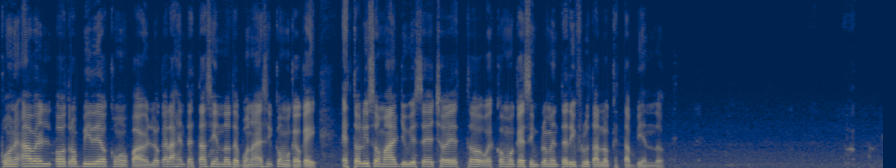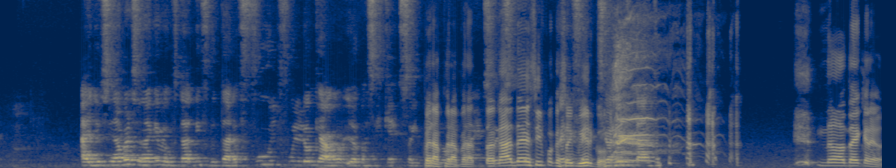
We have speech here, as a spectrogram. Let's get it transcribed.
pones a ver otros videos como para ver lo que la gente está haciendo, te pones a decir como que, ok, esto lo hizo mal, yo hubiese hecho esto, o es como que simplemente disfrutar lo que estás viendo. yo soy una persona que me gusta disfrutar full, full lo que hago. Lo que pasa es que soy Virgo. Espera, espera, espera. Tú acabas de decir porque soy Virgo. no te creo.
